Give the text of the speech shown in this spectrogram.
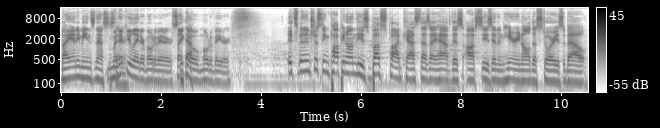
by any means necessary. Manipulator motivator, psycho motivator. It's been interesting popping on these Buffs podcasts as I have this off season and hearing all the stories about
